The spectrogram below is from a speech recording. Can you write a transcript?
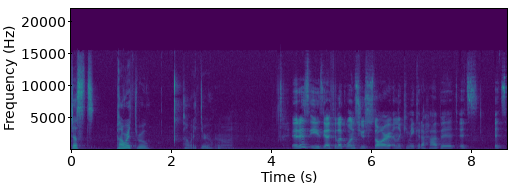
just power through. Power through. It is easy. I feel like once you start and like you make it a habit, it's it's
